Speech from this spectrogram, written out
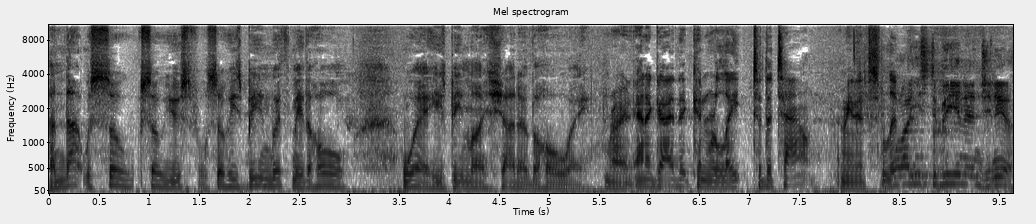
And that was so, so useful. So he's been with me the whole way. He's been my shadow the whole way. Right, and a guy that can relate to the town. I mean, it's Well, I used to be an engineer.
